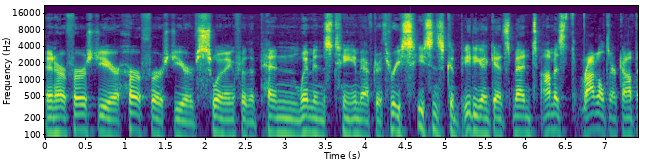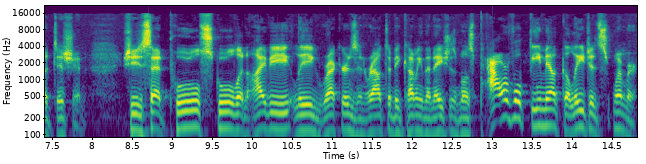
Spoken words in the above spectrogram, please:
In her first year, her first year of swimming for the Penn women's team after three seasons competing against men, Thomas throttled her competition. She set pool, school, and Ivy League records en route to becoming the nation's most powerful female collegiate swimmer.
